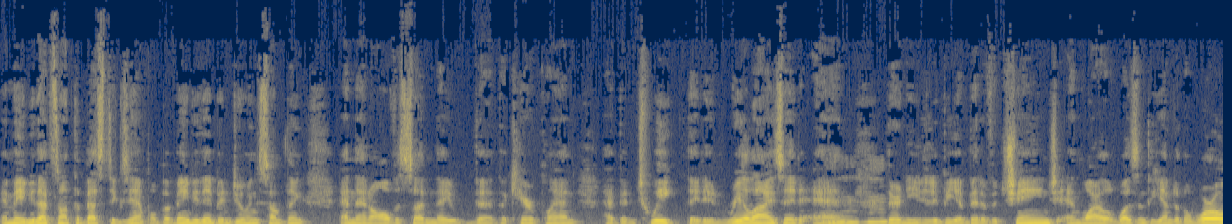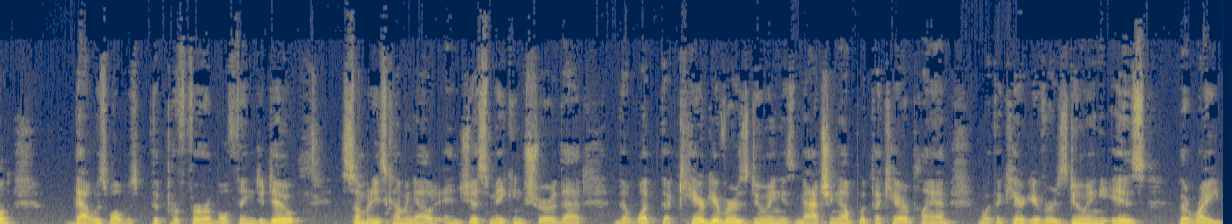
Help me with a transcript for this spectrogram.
and maybe that's not the best example, but maybe they've been doing something and then all of a sudden they, the, the care plan had been tweaked. They didn't realize it and there needed to be a bit of a change. And while it wasn't the end of the world, that was what was the preferable thing to do. Somebody's coming out and just making sure that the what the caregiver is doing is matching up with the care plan. What the caregiver is doing is the right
